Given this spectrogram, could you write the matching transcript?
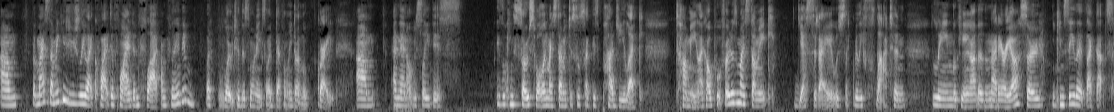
Um, but my stomach is usually like quite defined and flat. I'm feeling a bit like bloated this morning so I definitely don't look great. Um, and then obviously this is looking so swollen. My stomach just looks like this pudgy like tummy. Like I'll put photos of my stomach yesterday. It was like really flat and lean looking other than that area. So you can see that like that's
